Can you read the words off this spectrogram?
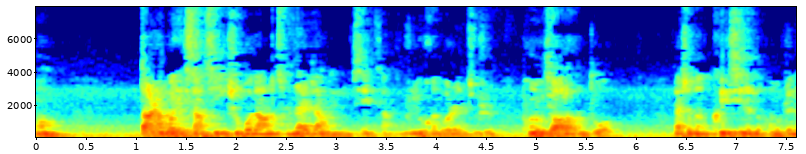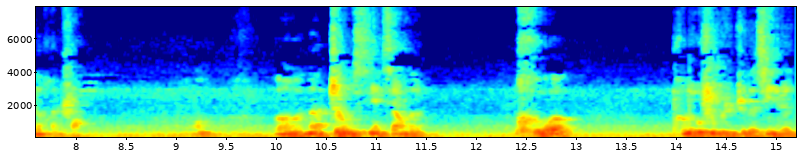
嗯，当然我也相信生活当中存在这样的一种现象，就是有很多人就是朋友交了很多，但是呢可以信任的朋友真的很少，嗯。嗯，那这种现象呢和朋友是不是值得信任，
